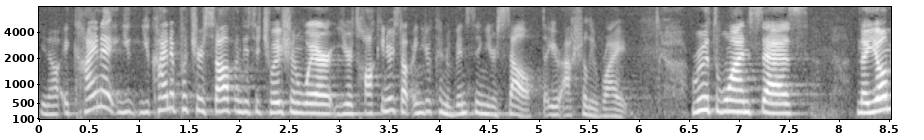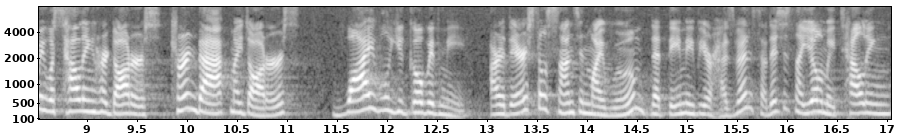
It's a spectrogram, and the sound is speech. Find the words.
You know, it kind of you, you kind of put yourself in this situation where you're talking to yourself and you're convincing yourself that you're actually right. Ruth 1 says, Naomi was telling her daughters, Turn back, my daughters. Why will you go with me? Are there still sons in my womb that they may be your husbands? So this is Naomi telling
